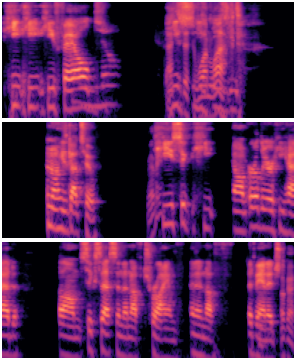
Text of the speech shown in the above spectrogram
he he he failed. No. That's He's- just he's- one he's- left. No, he's got two. Really? He he um earlier he had um success and enough triumph and enough advantage. Okay.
